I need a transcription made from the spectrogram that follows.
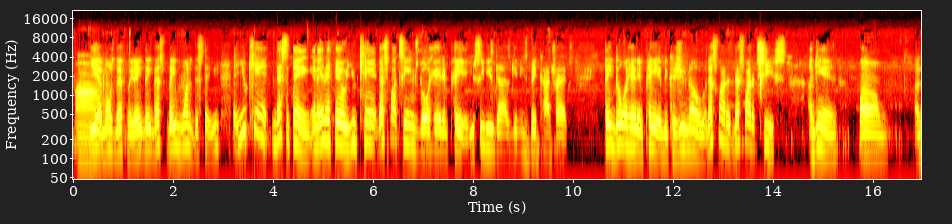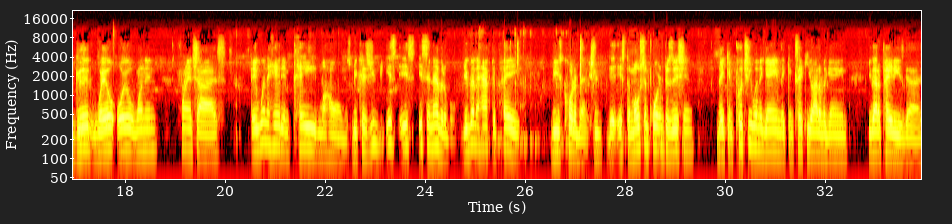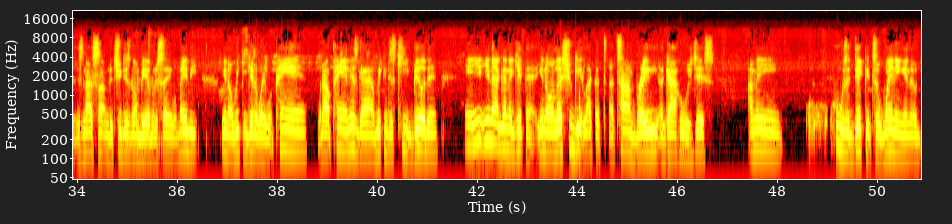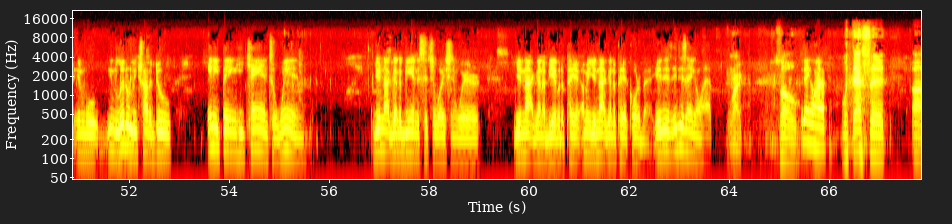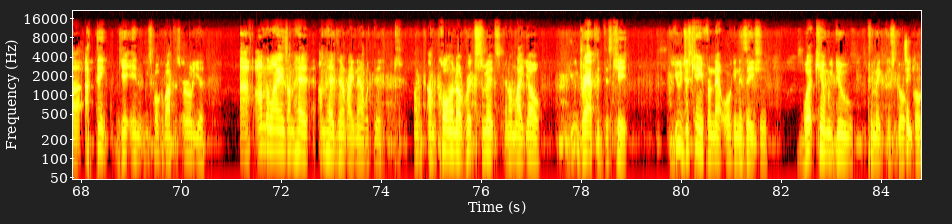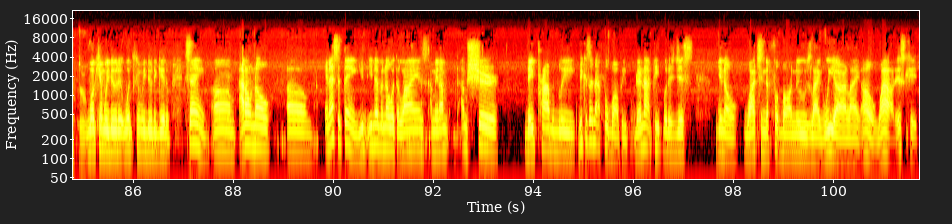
Um, yeah, most definitely. They they that's they wanted to stay. You can't. That's the thing in the NFL. You can't. That's why teams go ahead and pay it. You see these guys getting these big contracts. They go ahead and pay it because you know that's why the, that's why the Chiefs, again, um, a good, well-oiled running franchise. They went ahead and paid Mahomes because you it's it's it's inevitable. You're gonna have to pay these quarterbacks. You, it's the most important position. They can put you in a game. They can take you out of a game. You got to pay these guys. It's not something that you're just gonna be able to say, well, maybe, you know, we can get away with paying without paying this guy. We can just keep building, and you, are not gonna get that, you know, unless you get like a, a Tom Brady, a guy who is just, I mean, who's addicted to winning and and will you know, literally try to do anything he can to win, you're not going to be in a situation where you're not going to be able to pay. I mean, you're not going to pay a quarterback. It is. It just ain't going to happen. Right. So it ain't going to happen. With that said, uh, I think getting. We spoke about this earlier. Uh, I'm the Lions. I'm head. I'm heads in right now with this. I'm, I'm calling up Rick Smith, and I'm like, "Yo, you drafted this kid you just came from that organization. What can we do to make this go to, go through? What can we do to what can we do to get him? Same. Um, I don't know. Um, and that's the thing. You you never know what the Lions. I mean, I'm I'm sure they probably because they're not football people. They're not people that's just you know watching the football news like we are. Like, oh wow, this kid.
